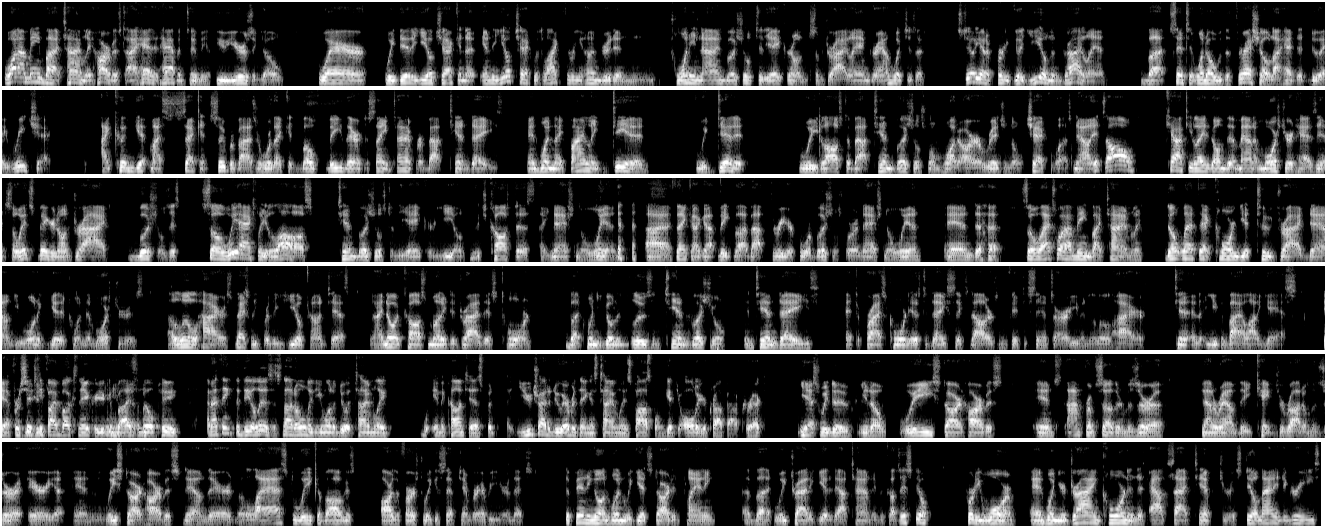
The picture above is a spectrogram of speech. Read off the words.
What I mean by a timely harvest, I had it happen to me a few years ago where we did a yield check, and the, and the yield check was like 329 bushels to the acre on some dry land ground, which is a still yet a pretty good yield in dry land. But since it went over the threshold, I had to do a recheck. I couldn't get my second supervisor where they could both be there at the same time for about 10 days. And when they finally did, we did it we lost about 10 bushels from what our original check was. Now, it's all calculated on the amount of moisture it has in, so it's figured on dry bushels. It's, so we actually lost 10 bushels to the acre yield, which cost us a national win. I think I got beat by about three or four bushels for a national win. And uh, so that's what I mean by timely don't let that corn get too dried down. You want to get it when the moisture is a little higher, especially for these yield contests. And I know it costs money to dry this corn, but when you go to losing 10 bushel in 10 days at the price corn is today, $6.50 or even a little higher, 10, you can buy a lot of gas. Yeah, for 65 bucks an acre, you can buy some LP. And I think the deal is it's not only do you want to do it timely in the contest, but you try to do everything as timely as possible and get all of your crop out, correct? Yes, we do. You know, we start harvest and I'm from southern Missouri, down around the Cape Girardeau, Missouri area, and we start harvest down there the last week of August or the first week of September every year. That's depending on when we get started planting, uh, but we try to get it out timely because it's still pretty warm and when you're drying corn and the outside temperature is still 90 degrees,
